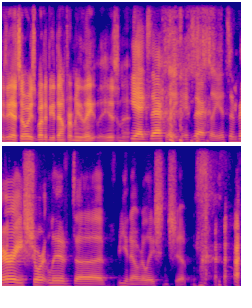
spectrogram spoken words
it's always what have you done for me lately, isn't it? Yeah, exactly, exactly. It's a very short-lived uh you know relationship. well,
